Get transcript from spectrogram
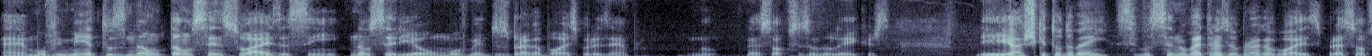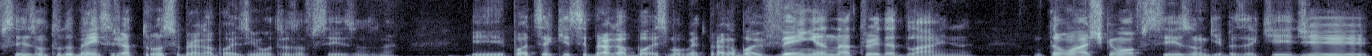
é, movimentos não tão sensuais assim. Não seria um movimento dos Braga Boys, por exemplo, no, nessa off-season do Lakers. E acho que tudo bem. Se você não vai trazer o Braga Boys para essa off-season, tudo bem. Você já trouxe o Braga Boys em outras off-seasons, né? E pode ser que esse, Braga Boy, esse movimento Braga Boy venha na trade deadline, né? Então acho que é um off-season, Gibas, aqui de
